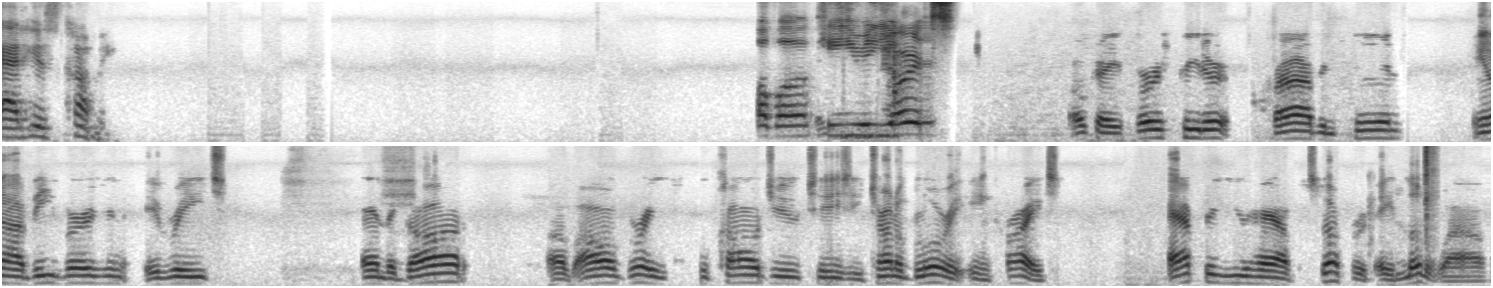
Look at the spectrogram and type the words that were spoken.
at his coming. Papa, can you read yours? Okay, First Peter five and ten, NIV version. It reads, "And the God of all grace, who called you to His eternal glory in Christ, after you have suffered a little while,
